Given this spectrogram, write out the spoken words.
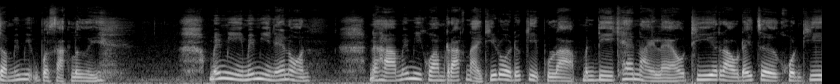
จะไม่มีอุปสรรคเลย ไม่มีไม่มีแน่นอนนะคะ ไม่มีความรักไหนที่โรยด้วยกีบกุหลาบมันดีแค่ไหนแล้วที่เราได้เจอคนที่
